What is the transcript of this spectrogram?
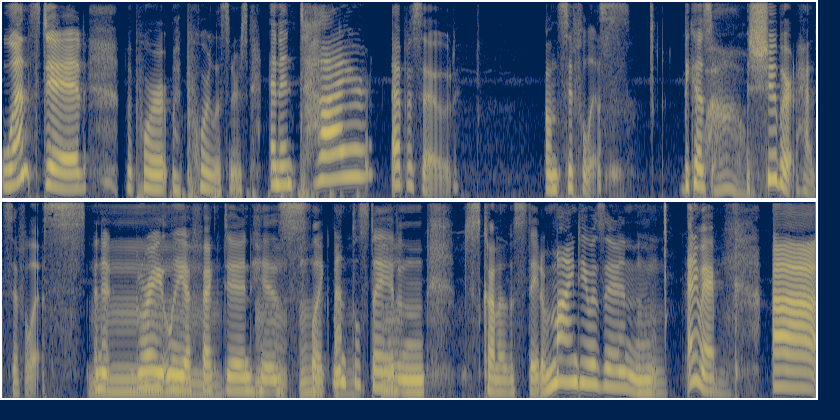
once did my poor my poor listeners an entire episode on syphilis because Wow. Schubert had syphilis and it greatly affected his like mental state and just kind of the state of mind he was in. And Anyway, uh,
